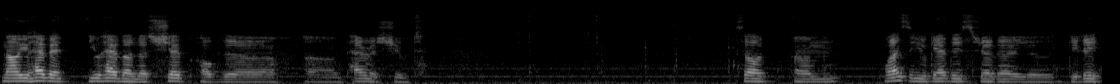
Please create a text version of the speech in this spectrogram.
Now you have it you have uh, the shape of the uh, parachute. So um, once you get this shape uh, you delete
